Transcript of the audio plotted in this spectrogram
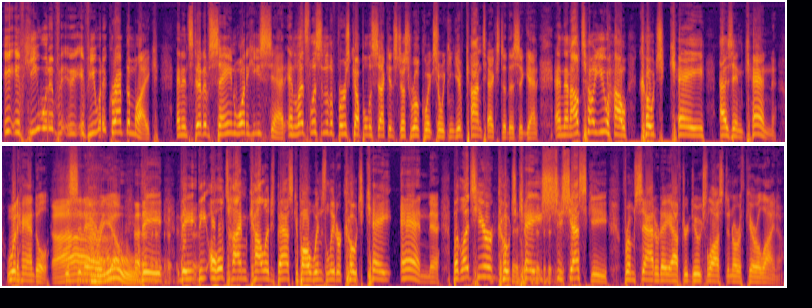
if he would have if he would have grabbed the mic and instead of saying what he said, and let's listen to the first couple of seconds just real quick so we can give context to this again, and then I'll tell you how Coach K, as in Ken, would handle the ah. scenario. the the the all time college basketball wins leader, Coach K N. But let's hear Coach K From Saturday after Duke's lost to North Carolina.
